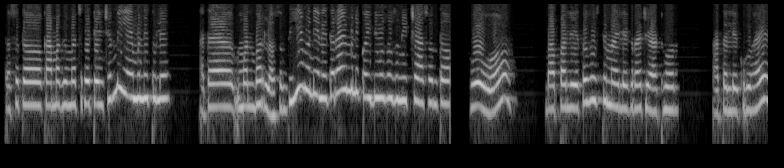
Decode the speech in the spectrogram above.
तसं तर कामागिमाचं काही टेन्शन नाही आहे म्हणे तुले. आता मन भरलं असेल तर ये म्हणे नाही तर आहे म्हणे काही दिवस अजून इच्छा असेल तर. हो, हो. बापाला येतच असते माझ्या लेकराची आठवण. आता लेकरू आहे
